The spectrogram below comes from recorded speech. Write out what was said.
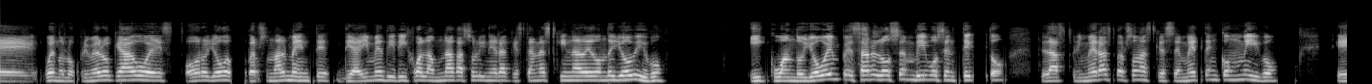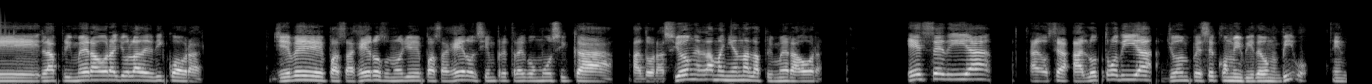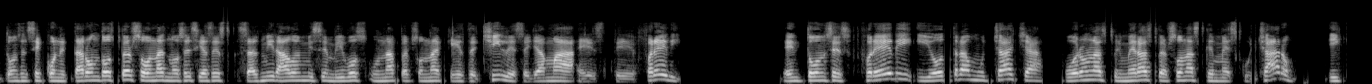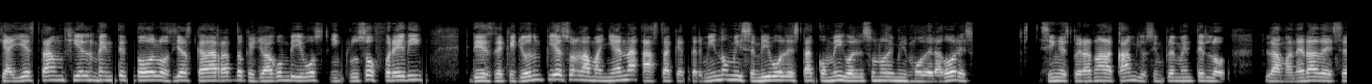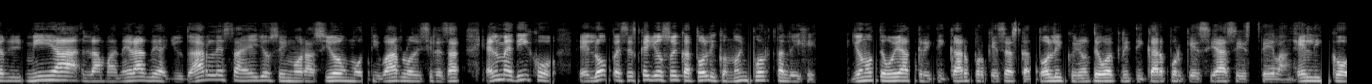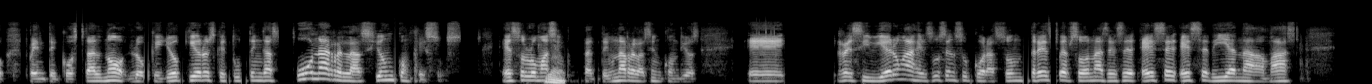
eh, bueno, lo primero que hago es oro yo personalmente, de ahí me dirijo a la, una gasolinera que está en la esquina de donde yo vivo. Y cuando yo voy a empezar los en vivos en TikTok, las primeras personas que se meten conmigo eh, la primera hora yo la dedico a orar. Lleve pasajeros o no lleve pasajeros, siempre traigo música, adoración en la mañana la primera hora. Ese día, o sea, al otro día yo empecé con mi video en vivo. Entonces se conectaron dos personas, no sé si has, has mirado en mis en vivos una persona que es de Chile, se llama este Freddy. Entonces Freddy y otra muchacha fueron las primeras personas que me escucharon y que ahí están fielmente todos los días, cada rato que yo hago en vivos. Incluso Freddy, desde que yo empiezo en la mañana hasta que termino mis en vivo, él está conmigo, él es uno de mis moderadores sin esperar nada a cambio, simplemente lo, la manera de ser mía, la manera de ayudarles a ellos en oración, motivarlo, decirles, ah, él me dijo, eh, López, es que yo soy católico, no importa, le dije, yo no te voy a criticar porque seas católico, yo no te voy a criticar porque seas este evangélico, pentecostal, no, lo que yo quiero es que tú tengas una relación con Jesús. Eso es lo más importante, una relación con Dios. Eh, recibieron a Jesús en su corazón tres personas ese, ese, ese día nada más.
